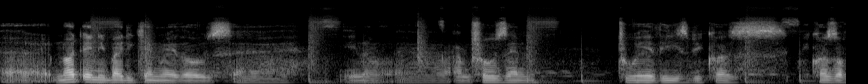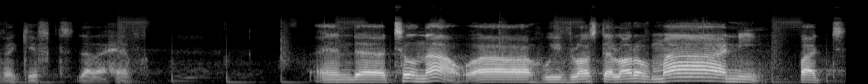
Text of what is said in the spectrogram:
Uh, not anybody can wear those. Uh, you know, uh, I'm chosen to wear these because because of a gift that I have. And uh, till now, we've lost a lot of money, but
